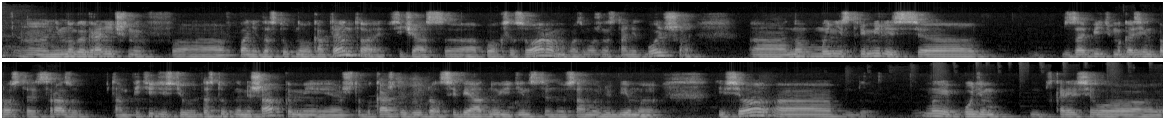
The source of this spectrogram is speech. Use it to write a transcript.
э, немного ограничены в, э, в плане доступного контента. Сейчас э, по аксессуарам, возможно, станет больше. Но мы не стремились забить магазин просто сразу там 50 доступными шапками, чтобы каждый выбрал себе одну единственную, самую любимую, и все. Мы будем, скорее всего,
